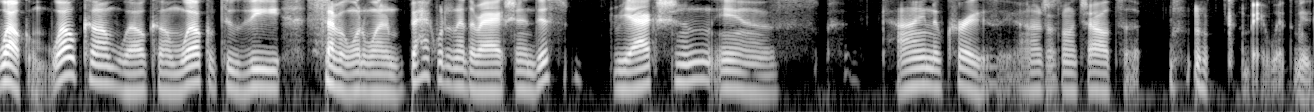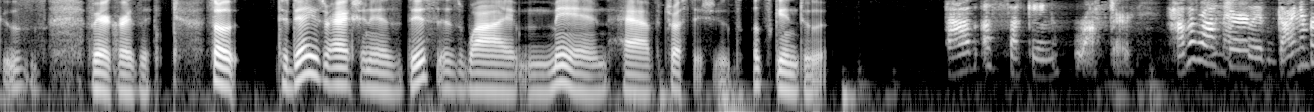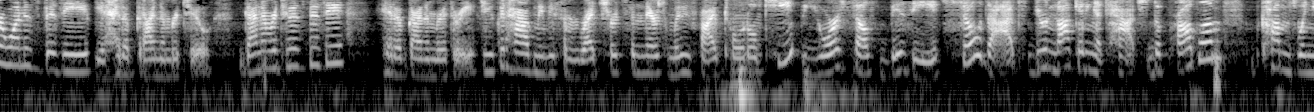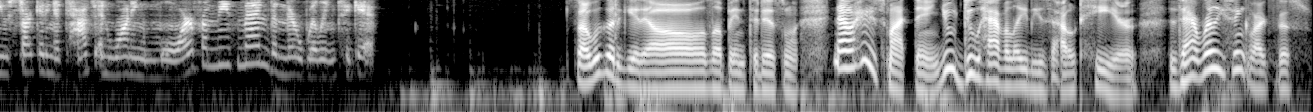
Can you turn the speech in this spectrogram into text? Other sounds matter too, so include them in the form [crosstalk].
Welcome, welcome, welcome, welcome to the 711 back with another reaction. This reaction is kind of crazy. I just want y'all to [laughs] bear with me because this is very crazy. So, today's reaction is this is why men have trust issues. Let's get into it. Have a fucking roster. Have a roster. If guy number one is busy, you hit up guy number two. Guy number two is busy, hit up guy number three. You could have maybe some red shirts in there, so maybe five total. Mm-hmm. Keep yourself busy so that you're not getting attached. The problem comes when you start getting attached and wanting more from these men than they're willing to give. So we're gonna get all up into this one. Now here's my thing. You do have ladies out here that really think like this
